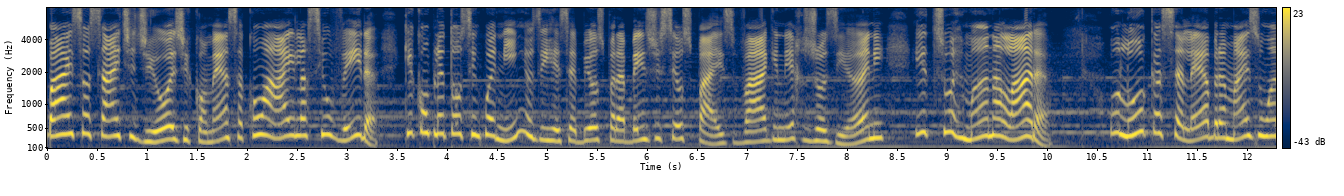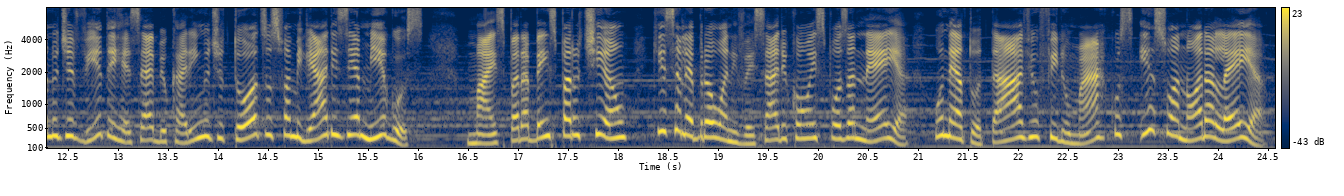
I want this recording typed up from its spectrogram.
By Society de hoje começa com a Ayla Silveira, que completou cinco aninhos e recebeu os parabéns de seus pais Wagner, Josiane e de sua irmã Lara. O Lucas celebra mais um ano de vida e recebe o carinho de todos os familiares e amigos. Mais parabéns para o Tião, que celebrou o aniversário com a esposa Neia, o neto Otávio, o filho Marcos e sua nora Leia.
